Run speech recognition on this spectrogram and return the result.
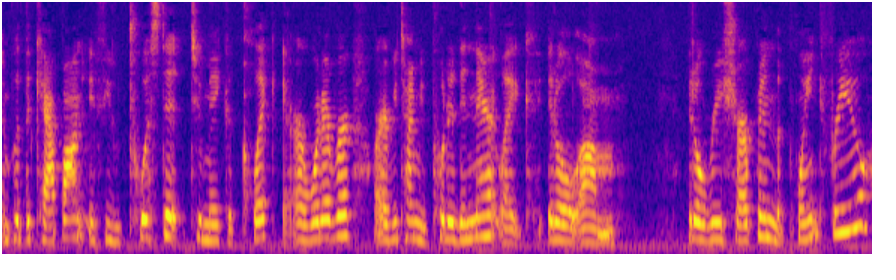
and put the cap on, if you twist it to make a click or whatever, or every time you put it in there, like it'll, um, it'll resharpen the point for you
